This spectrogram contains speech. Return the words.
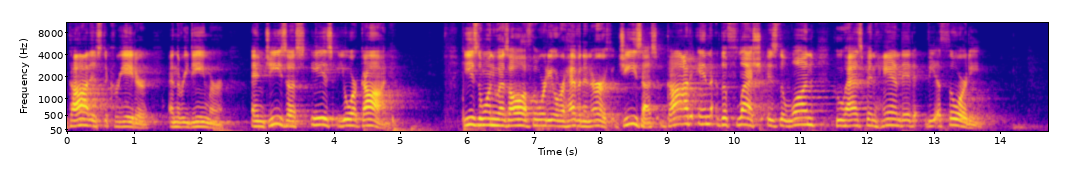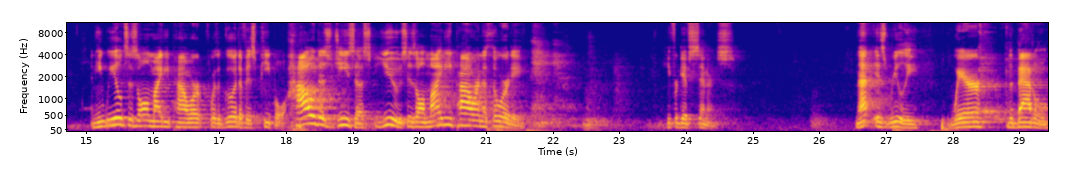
God is the creator and the redeemer and Jesus is your God. He's the one who has all authority over heaven and earth. Jesus, God in the flesh, is the one who has been handed the authority. And he wields his almighty power for the good of his people. How does Jesus use his almighty power and authority? He forgives sinners. That is really where the battle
